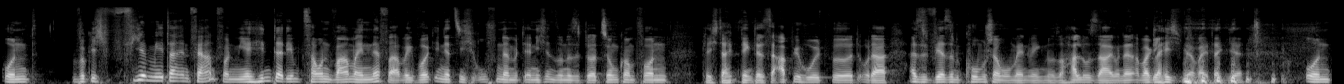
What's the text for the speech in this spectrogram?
und wirklich vier Meter entfernt von mir, hinter dem Zaun war mein Neffe, aber ich wollte ihn jetzt nicht rufen, damit er nicht in so eine Situation kommt von, vielleicht denkt er, dass er abgeholt wird oder, also es wäre so ein komischer Moment, wenn ich nur so Hallo sage und dann aber gleich wieder weitergehe. und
